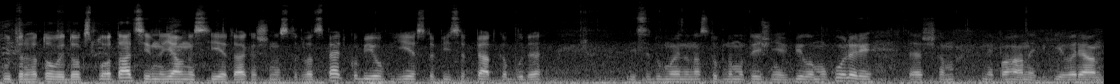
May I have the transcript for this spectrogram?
Скутер готовий до експлуатації. В наявності є також на 125 кубів, є 155 буде десь, я думаю, на наступному тижні в білому кольорі. Теж там непоганий такий варіант.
